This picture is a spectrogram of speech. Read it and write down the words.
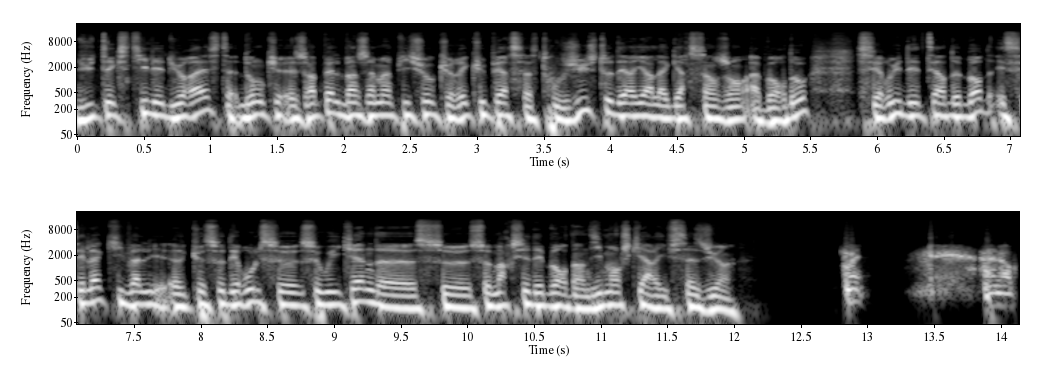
du textile et du reste. Donc, je rappelle Benjamin Pichot que récupère, ça se trouve juste derrière la gare Saint-Jean à Bordeaux. C'est rue des Terres de Bordes et c'est là qui va, que se déroule ce, ce week-end, ce, ce marché des Bordes, un dimanche qui arrive, 16 juin. Alors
